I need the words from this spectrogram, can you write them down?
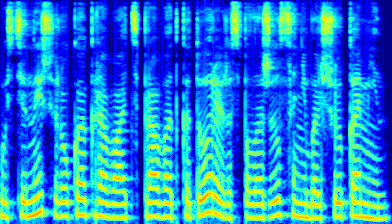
у стены широкая кровать, справа от которой расположился небольшой камин.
